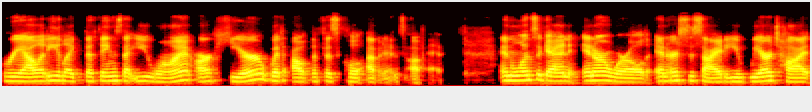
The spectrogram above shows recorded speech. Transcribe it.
reality, like the things that you want are here without the physical evidence of it. And once again, in our world, in our society, we are taught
